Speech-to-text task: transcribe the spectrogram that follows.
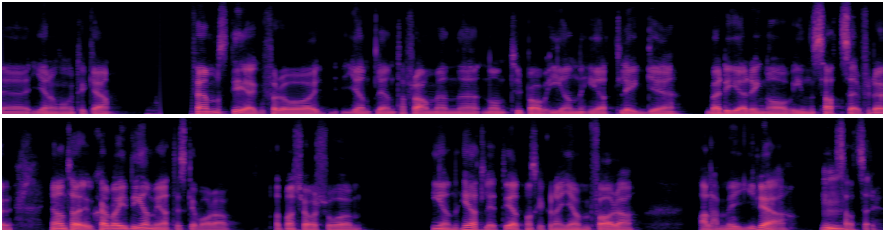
eh, genomgång tycker jag. Fem steg för att egentligen ta fram en, eh, någon typ av enhetlig värdering av insatser. För det, jag antar själva idén med att det ska vara att man kör så enhetligt, det är att man ska kunna jämföra alla möjliga Mm. insatser.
